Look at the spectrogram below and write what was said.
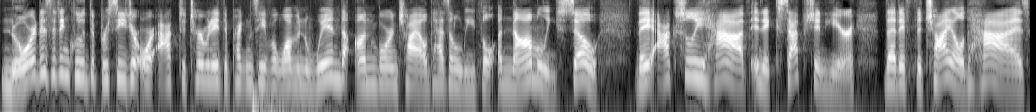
nor does it include the procedure or act to terminate the pregnancy of a woman when the unborn child has a lethal anomaly. So they actually have an exception here that if the child has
